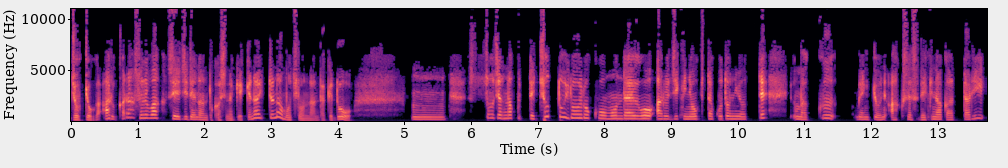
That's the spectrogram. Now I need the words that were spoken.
状況があるから、それは政治で何とかしなきゃいけないっていうのはもちろんなんだけど、うーん、そうじゃなくて、ちょっといろいろこう問題をある時期に起きたことによって、うまく勉強にアクセスできなかったり、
